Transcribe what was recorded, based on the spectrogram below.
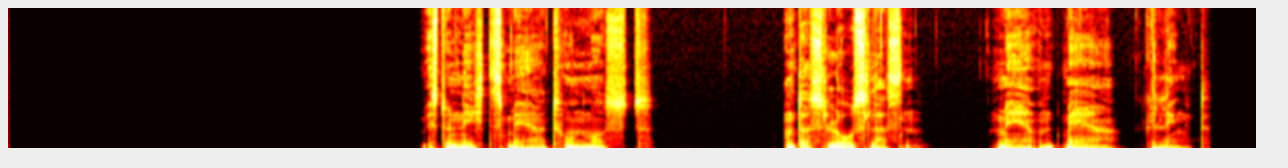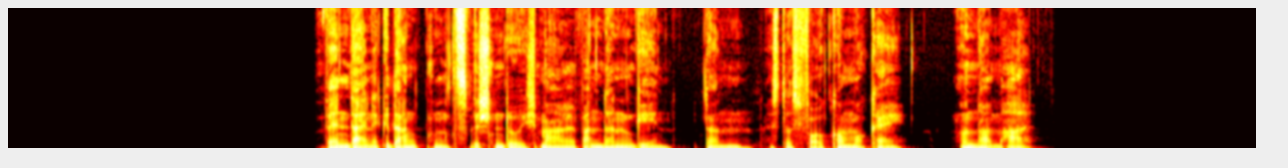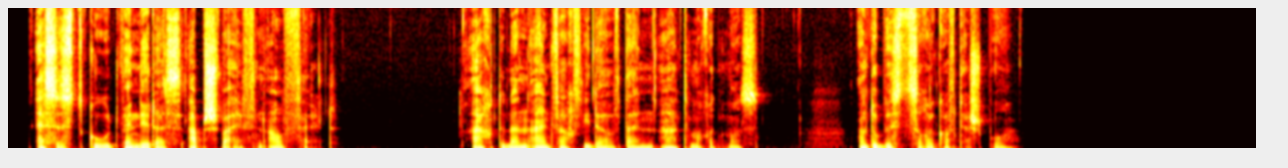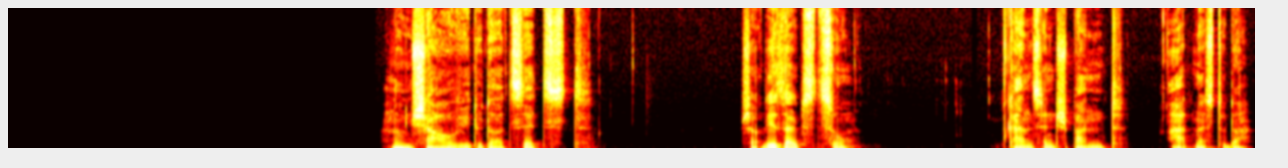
Bis du nichts mehr tun musst und das Loslassen mehr und mehr gelingt. Wenn deine Gedanken zwischendurch mal wandern gehen, dann ist das vollkommen okay und normal. Es ist gut, wenn dir das Abschweifen auffällt. Achte dann einfach wieder auf deinen Atemrhythmus und du bist zurück auf der Spur. Nun schau, wie du dort sitzt. Schau dir selbst zu. Ganz entspannt atmest du da.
